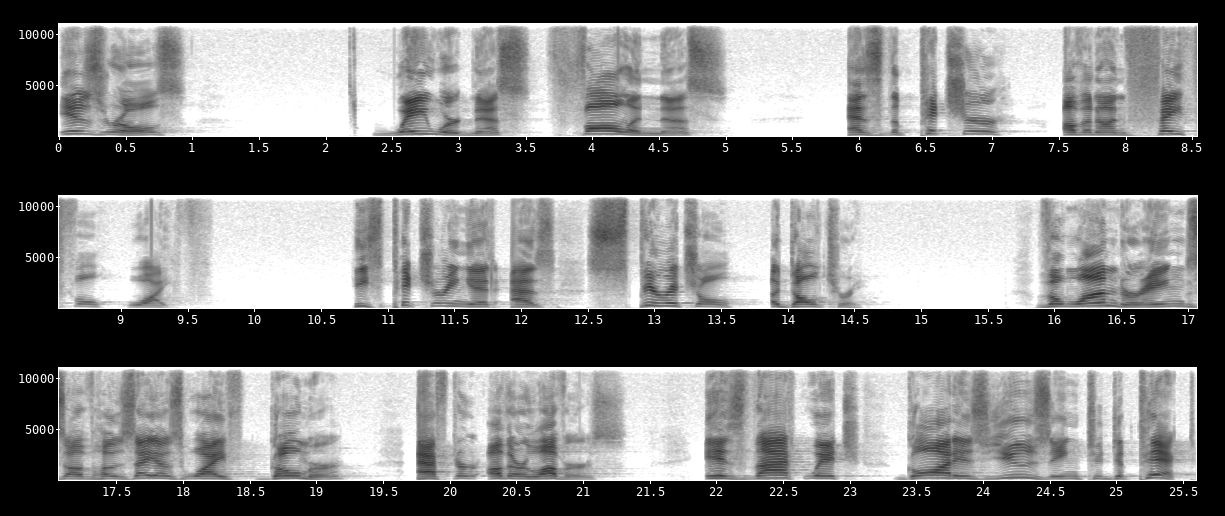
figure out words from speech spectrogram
Israel's waywardness, fallenness, as the picture of an unfaithful wife. He's picturing it as spiritual adultery the wanderings of Hosea's wife Gomer after other lovers is that which God is using to depict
